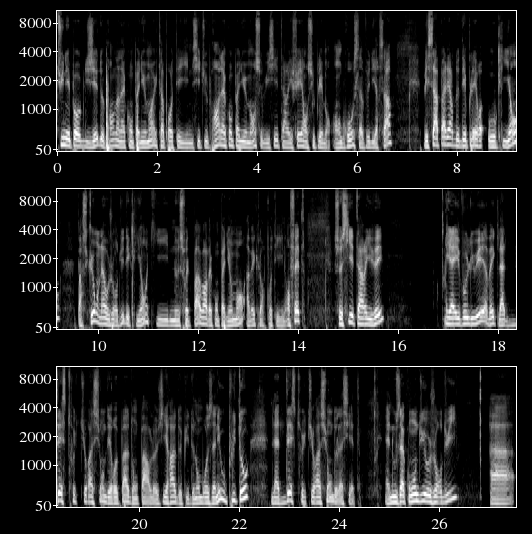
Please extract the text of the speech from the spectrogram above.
tu n'es pas obligé de prendre un accompagnement avec ta protéine. Si tu prends un accompagnement, celui-ci est tarifé en supplément. En gros, ça veut dire ça. Mais ça n'a pas l'air de déplaire aux clients parce qu'on a aujourd'hui des clients qui ne souhaitent pas avoir d'accompagnement avec leur protéine. En fait, ceci est arrivé et a évolué avec la déstructuration des repas dont parle Gira depuis de nombreuses années, ou plutôt la déstructuration de l'assiette. Elle nous a conduit aujourd'hui à,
